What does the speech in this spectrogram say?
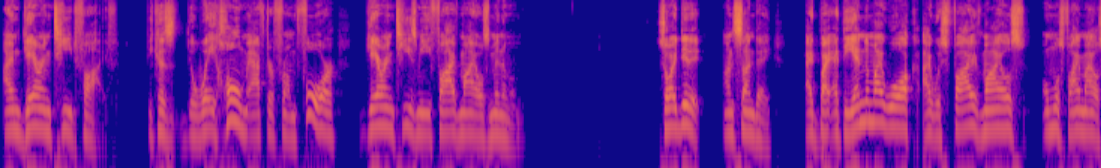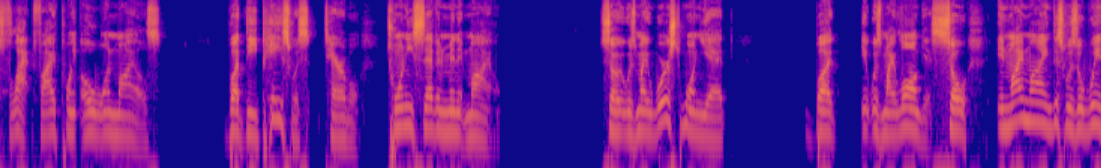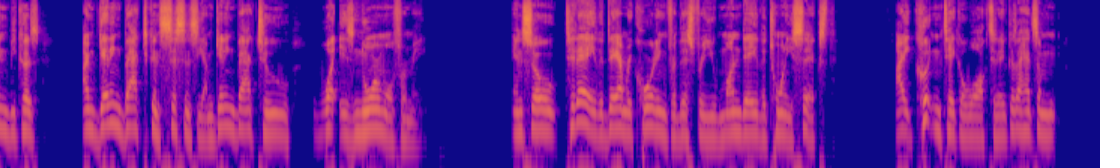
I'm guaranteed five because the way home after from four guarantees me five miles minimum. So I did it on Sunday. By, at the end of my walk, I was five miles, almost five miles flat, 5.01 miles. But the pace was terrible 27 minute mile. So it was my worst one yet, but it was my longest. So in my mind, this was a win because I'm getting back to consistency. I'm getting back to what is normal for me. And so today, the day I'm recording for this for you, Monday the 26th, I couldn't take a walk today because I had some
